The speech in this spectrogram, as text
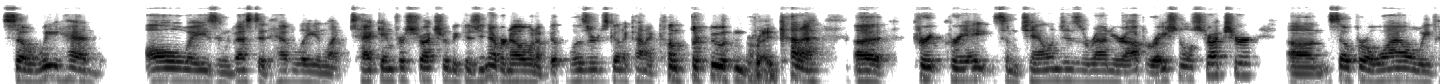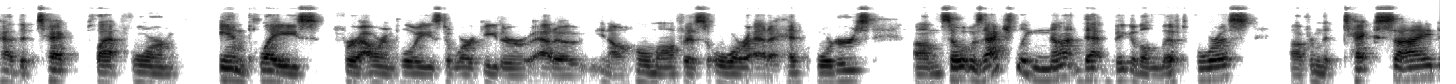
So we had always invested heavily in like tech infrastructure because you never know when a blizzard's going to kind of come through and right. kind of uh, cre- create some challenges around your operational structure. Um, so for a while, we've had the tech platform in place for our employees to work either at a you know home office or at a headquarters. Um, so it was actually not that big of a lift for us uh, from the tech side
